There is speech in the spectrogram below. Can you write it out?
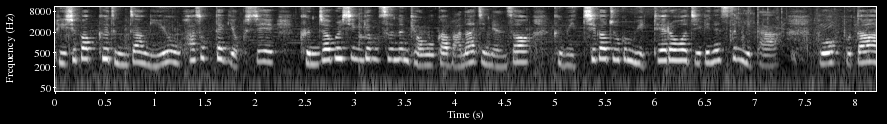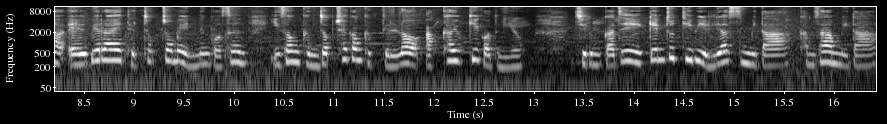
비슈바크 등장 이후 화속덱 역시 근접을 신경 쓰는 경우가 많아지면서 그 위치가 조금 위태로워지긴 했습니다. 무엇보다 엘비라의 대척점에 있는 것은 이성 근접 최강 극딜러 아카유키거든요. 지금까지 게임조TV 일리였습니다. 감사합니다.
